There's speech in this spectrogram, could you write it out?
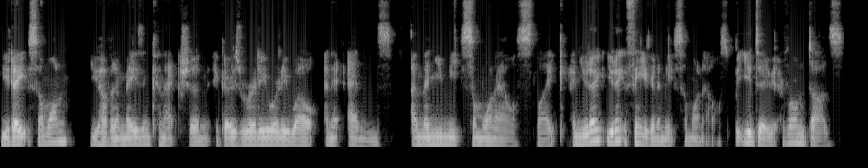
you date someone, you have an amazing connection, it goes really, really well, and it ends. And then you meet someone else, like and you don't you don't think you're gonna meet someone else, but you do. Everyone does.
